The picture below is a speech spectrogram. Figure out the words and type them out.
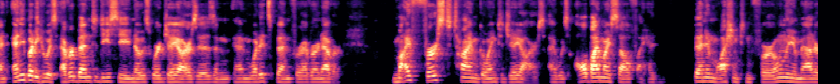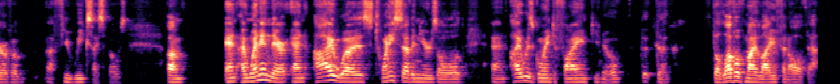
And anybody who has ever been to DC knows where JR's is and, and what it's been forever and ever. My first time going to JR's, I was all by myself. I had been in Washington for only a matter of a, a few weeks, I suppose. Um, and I went in there and I was 27 years old and I was going to find, you know, the, the, the love of my life and all of that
